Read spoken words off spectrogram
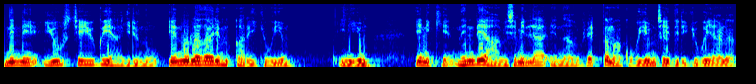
നിന്നെ യൂസ് ചെയ്യുകയായിരുന്നു എന്നുള്ള കാര്യം അറിയിക്കുകയും ഇനിയും എനിക്ക് നിന്റെ ആവശ്യമില്ല എന്ന് വ്യക്തമാക്കുകയും ചെയ്തിരിക്കുകയാണ്.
